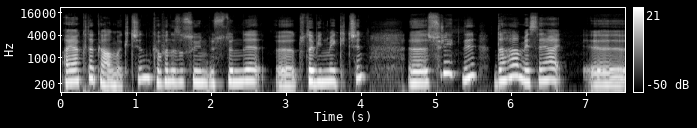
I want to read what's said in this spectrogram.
ayakta kalmak için, kafanızı suyun üstünde e, tutabilmek için e, sürekli daha mesela e,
